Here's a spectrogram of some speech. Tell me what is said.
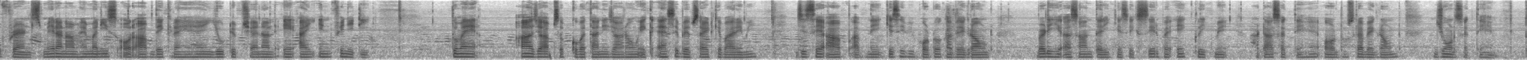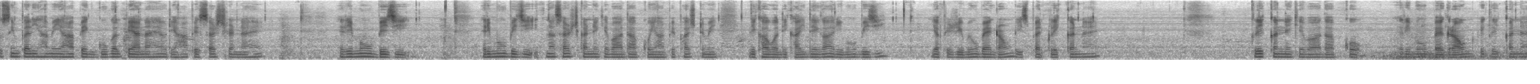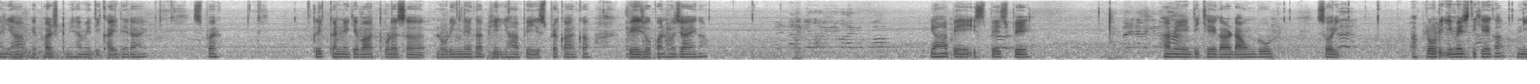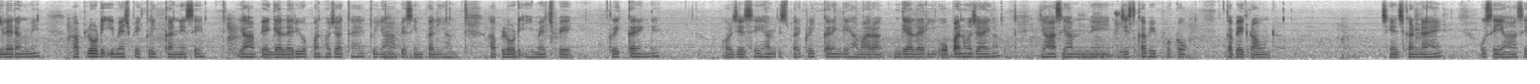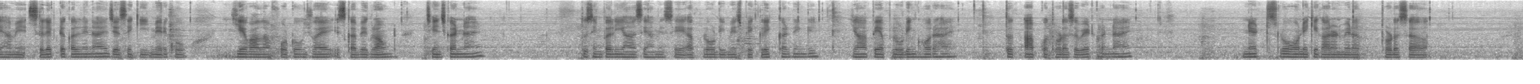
Friends मेरा नाम है मनीष और आप देख रहे हैं YouTube channel A I infinity तो मैं आज आप सबको बताने जा रहा हूँ एक ऐसे वेबसाइट के बारे में जिससे आप अपने किसी भी फ़ोटो का बैकग्राउंड बड़ी ही आसान तरीके से सिर्फ़ एक क्लिक में हटा सकते हैं और दूसरा बैकग्राउंड जोड़ सकते हैं। तो सिंपली हमें यहाँ पे गूगल पे आना है और यहाँ पे सर्च करना है। रिमूव बेजी रिमूव बिज़ी इतना सर्च करने के बाद आपको यहाँ पे फ़र्स्ट में लिखा हुआ दिखाई देगा रिमूव बिज़ी या फिर रिमूव बैकग्राउंड इस पर क्लिक करना है। क्लिक करने के बाद आपको रिमूव बैकग्राउंड पे क्लिक करना है। यहाँ पे फ़र्स्ट में हमें दिखाई दे रहा है इस पर। क्लिक करने के बाद थोड़ा सा लोडिंग लेगा, फिर यहाँ पे इस प्रकार का पेज ओपन हो जाएगा। यहाँ पे इस पेज पे हमें दिखेगा डाउनलोड सॉरी अपलोड इमेज दिखेगा नीले रंग में। अपलोड इमेज पे क्लिक करने से यहाँ पे गैलरी ओपन हो जाता है तो यहाँ पे सिंपली हम अपलोड इमेज पे क्लिक करेंगे। और जैसे ही हम इस पर क्लिक करेंगे, हमारा गैलरी ओपन हो जाएगा। यहाँ से हमने जिसका भी फ़ोटो का बैकग्राउंड चेंज करना है, उसे यहाँ से हमें सेलेक्ट कर लेना है। जैसे कि मेरे को ये वाला फ़ोटो जो है, इसका बैकग्राउंड चेंज करना है। तो सिंपली यहाँ से हम इसे अपलोड इमेज पे क्लिक कर देंगे। यहाँ पे अपलोडिंग हो रहा है तो आपको थोड़ा सा वेट करना है। नेट स्लो होने के कारण मेरा थोड़ा सा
